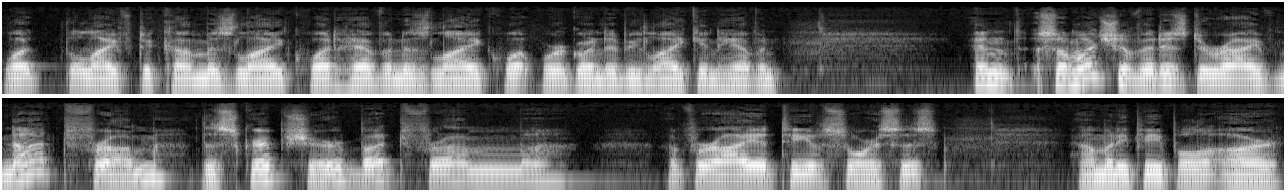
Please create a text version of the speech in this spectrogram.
what the life to come is like, what heaven is like, what we're going to be like in heaven. And so much of it is derived not from the Scripture, but from a variety of sources. How many people are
